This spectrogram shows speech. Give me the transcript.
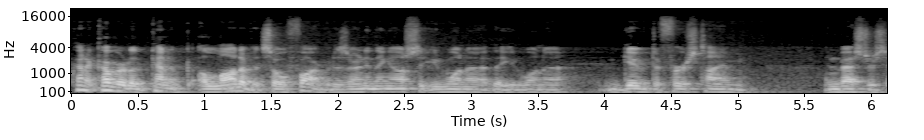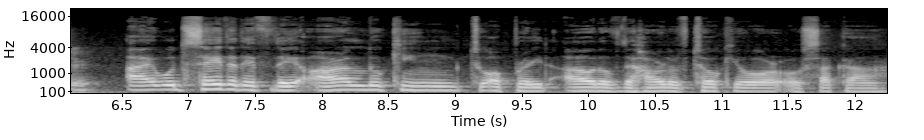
Kind of covered a, kind of a lot of it so far, but is there anything else that you'd wanna that you'd wanna give to first-time investors here? I would say that if they are looking to operate out of the heart of Tokyo or Osaka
